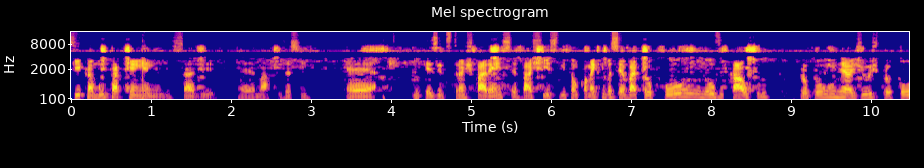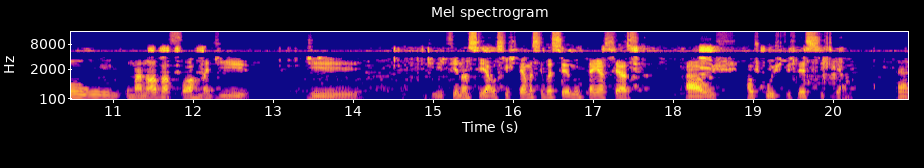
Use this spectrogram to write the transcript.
fica muito aquém ainda, sabe, é, Marcos, assim, é, no quesito transparência, baixíssimo. Então, como é que você vai propor um novo cálculo propor um reajuste, propor um, uma nova forma de, de, de financiar o sistema se você não tem acesso aos, aos custos desse sistema. É,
